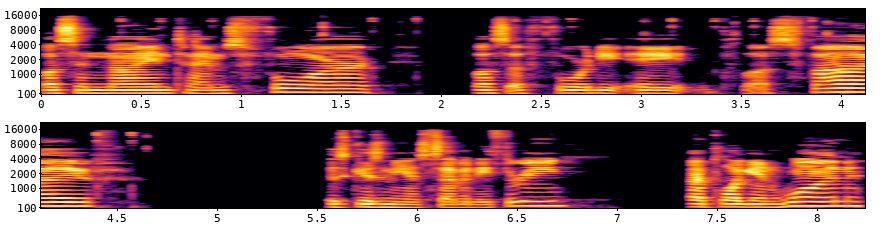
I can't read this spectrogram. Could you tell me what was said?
plus a 9 times 4, plus a 48 plus 5. This gives me a 73. If I plug in 1,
